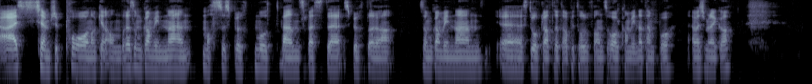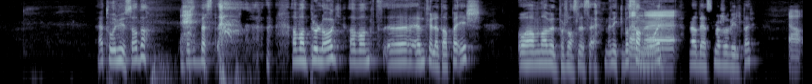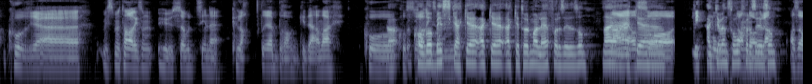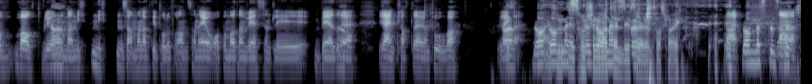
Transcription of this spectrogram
Jeg kommer ikke på noen andre som kan vinne en massespurt mot verdens beste spurtere, som kan vinne en eh, stor klatreetappe i Tour de France og kan vinne tempo. Jeg vet ikke med dere. Det er Tor Hushovd, da. På sitt beste. han vant prolog, han vant uh, en fjelletappe ish, og han har vunnet på Champs-Élysées. Men ikke på Men, samme år. Eh, det er det som er så vilt her. Ja, hvor uh, Hvis vi tar liksom Hushovd sine klatrebragder der hvor, ja, Col d'Aubisque liksom... er ikke, er, ikke, er ikke Tourmalet, for å si det sånn. Nei, Nei er ikke, litt er ikke Ventoux, for å si det sånn. Altså, Wout blir jo ja. nummer 19 sammenlagt i Tour de France. Han er jo åpenbart en vesentlig bedre ja. reinklatrer enn Tor var vil jeg si. Det det tror, ikke det var, et veldig seriøst forslag. Nei. Det var mest en spøk.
